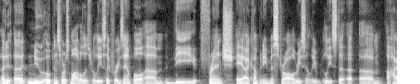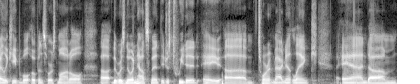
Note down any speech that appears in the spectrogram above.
a, a, a new open source model is released, like for example, um, the French AI company Mistral recently released a, a, um, a highly capable open source model. Uh, there was no announcement; they just tweeted a um, torrent magnet link, and um,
